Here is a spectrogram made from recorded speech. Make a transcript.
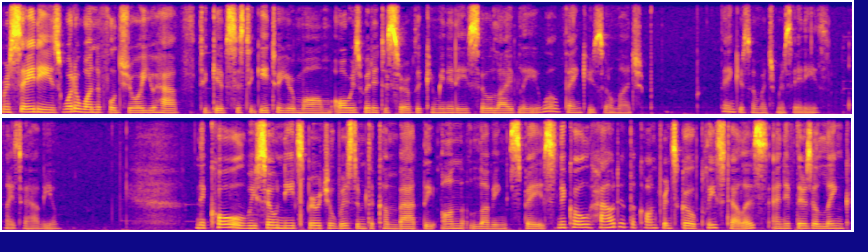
Mercedes, what a wonderful joy you have to give Sister Gita, your mom, always ready to serve the community, so lively. Well, thank you so much. Thank you so much, Mercedes. Nice to have you. Nicole, we so need spiritual wisdom to combat the unloving space. Nicole, how did the conference go? Please tell us. And if there's a link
